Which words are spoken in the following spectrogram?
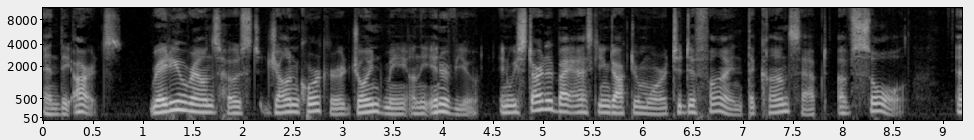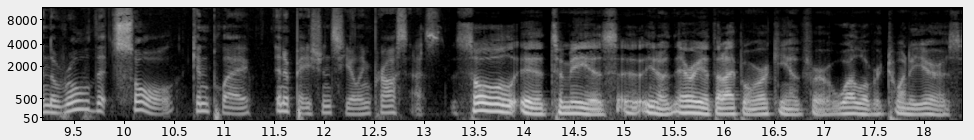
and the arts. Radio Rounds host John Corker joined me on the interview, and we started by asking Dr. Moore to define the concept of soul and the role that soul can play in a patient's healing process. Soul, uh, to me, is uh, you know an area that I've been working in for well over 20 years.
